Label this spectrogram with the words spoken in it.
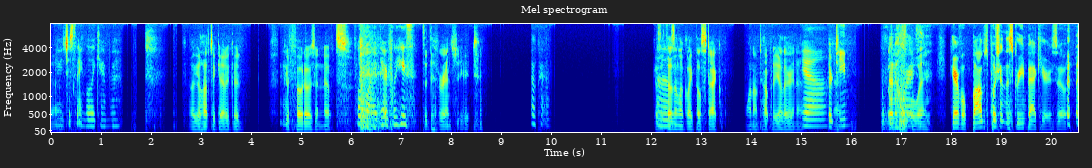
Yeah. Maybe it's just the angle of the camera. So you'll have to get a good, Alright, good photos and notes Full wide there, please. to differentiate. Okay. Because Um, it doesn't look like they'll stack one on top of the other in a Yeah. 13. no, no, full way. careful. Bob's pushing the screen back here, so Oh,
